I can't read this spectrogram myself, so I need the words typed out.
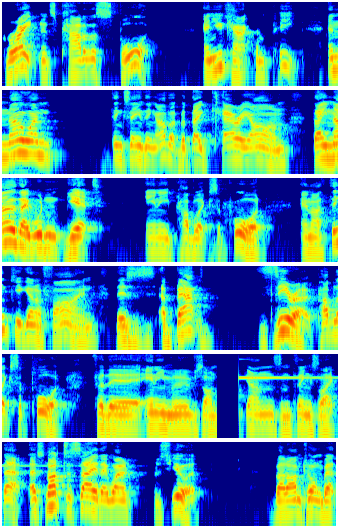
great, and it's part of the sport, and you can't compete. And no one thinks anything of it, but they carry on. They know they wouldn't get any public support, and I think you're going to find there's about zero public support for their any moves on guns and things like that. That's not to say they won't pursue it, but I'm talking about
